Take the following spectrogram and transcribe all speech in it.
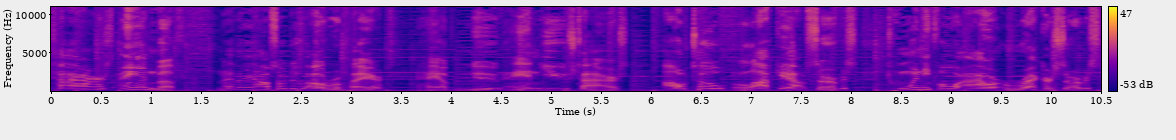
tires, and muffler. Now they also do auto repair, have new and used tires, auto lockout service, 24 hour wrecker service.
